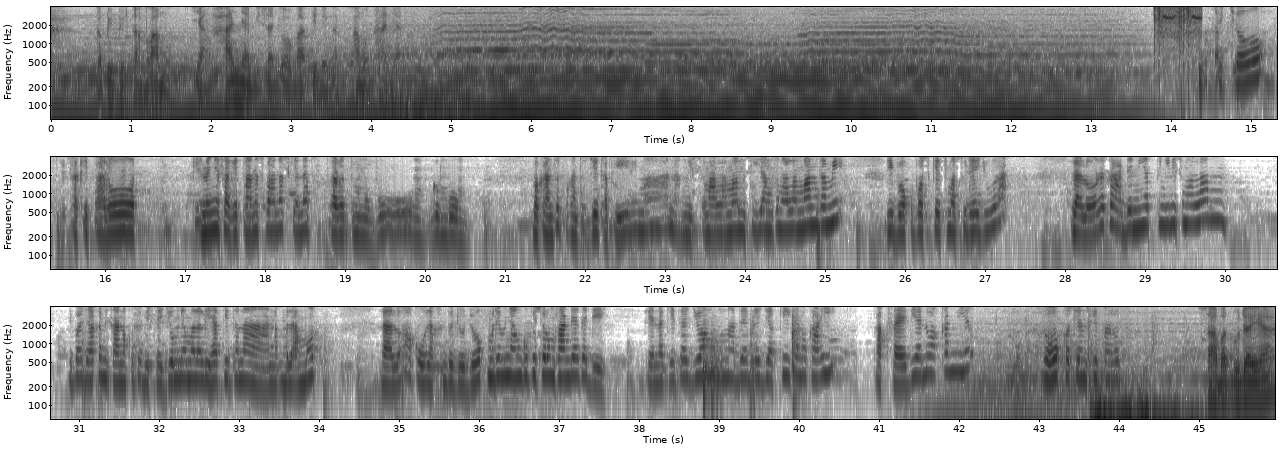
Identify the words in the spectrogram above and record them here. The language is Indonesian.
kepipitan lamut yang hanya bisa diobati dengan lamut hajat? Cucu sakit parut. Kenanya sakit panas-panas kena parut mengubung gembung. Bakantut bakantut aja tapi ini mah nangis semalaman siang semalaman kami. Dibawa ke puskesmas sudah juga. Lalu rasa ada niat tinggi semalam. Dipadahkan di sana aku tuh bisa jom dia malah lihat itu nah anak belamut. Lalu aku akan berduduk kemudian menyanggupi sulung sanda tadi. Karena kita juang mun ada berjaki kan okai. Paksa dia nu akan niat. Tuh kesian sakit parut Sahabat budaya,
